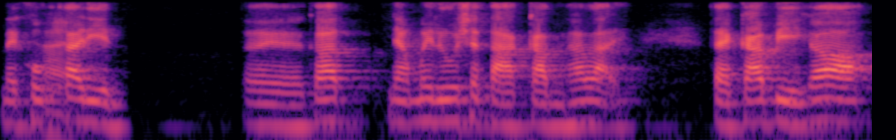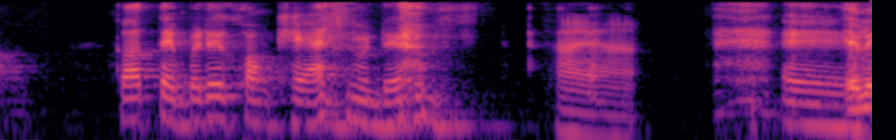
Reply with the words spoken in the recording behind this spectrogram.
ในคุกใช่ใต้ดิน เออ ก็ยังไม่รู้ชะตากรรมเท่าไหร่ แต่กาบีก็ก็เต็มไปด้วยความแค้นเหมือนเดิม ใช่ฮะ เออเอเล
